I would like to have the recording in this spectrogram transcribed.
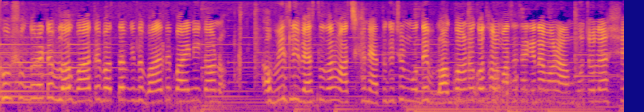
খুব সুন্দর একটা ব্লগ বানাতে পারতাম, কিন্তু বানাতে পারিনি কারণ অবভিয়াসলি ব্যস্ততার মাঝখানে এত কিছুর মধ্যে ব্লগ বানানোর কথা আমার মাথায় থাকে না, আমার আম্মু চলে আসছে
